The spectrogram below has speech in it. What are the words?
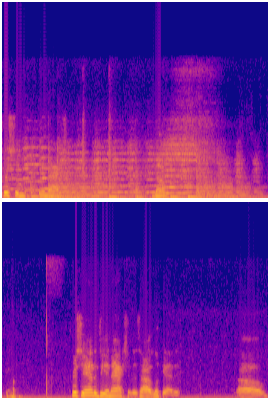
Christian in action. You know? Christianity in action is how I look at it. Um,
